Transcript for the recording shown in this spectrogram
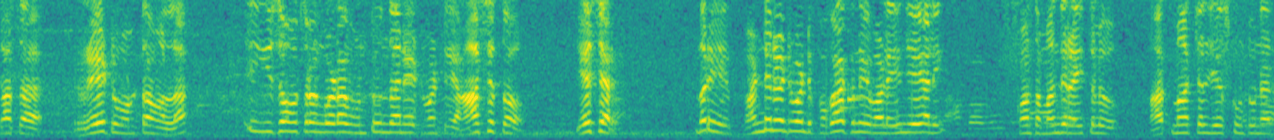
కాస్త రేటు ఉండటం వల్ల ఈ- సంవత్సరం కూడా ఉంటుందనేటువంటి ఆశతో వేశారు. మరి పండినటువంటి పొగాకుని వాళ్ళు ఏం చేయాలి? కొంతమంది రైతులు ఆత్మహత్యలు చేసుకుంటున్నారు.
